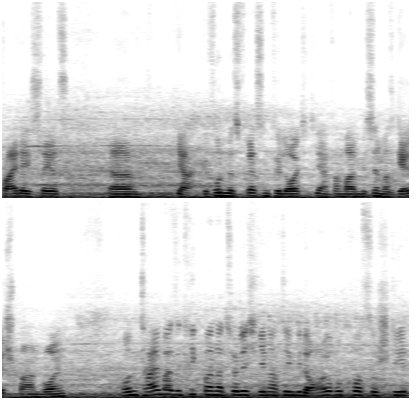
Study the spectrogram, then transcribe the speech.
Friday Sales äh, ja, gefundenes Fressen für Leute, die einfach mal ein bisschen was Geld sparen wollen. Und teilweise kriegt man natürlich, je nachdem wie der Eurokurs so steht,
